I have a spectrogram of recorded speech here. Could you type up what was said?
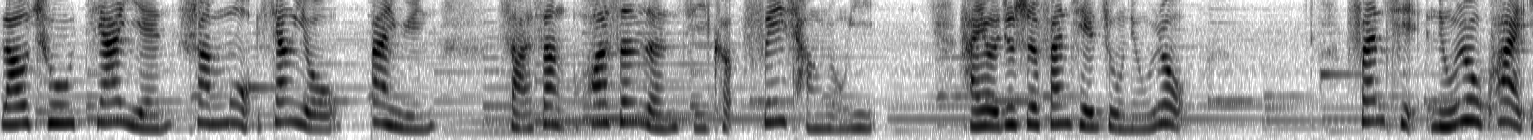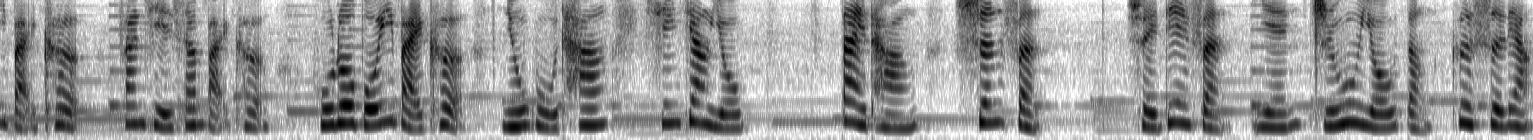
捞出，加盐、蒜末、香油拌匀，撒上花生仁即可，非常容易。还有就是番茄煮牛肉，番茄牛肉块一百克，番茄三百克。胡萝卜一百克，牛骨汤、鲜酱油、代糖、生粉、水淀粉、盐、植物油等各适量。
